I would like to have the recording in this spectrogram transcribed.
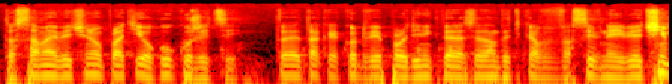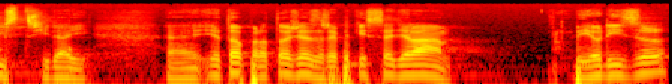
To samé většinou platí o kukuřici. To je tak jako dvě plodiny, které se tam teďka asi v největším střídají. Eh, je to proto, že z řepky se dělá biodiesel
